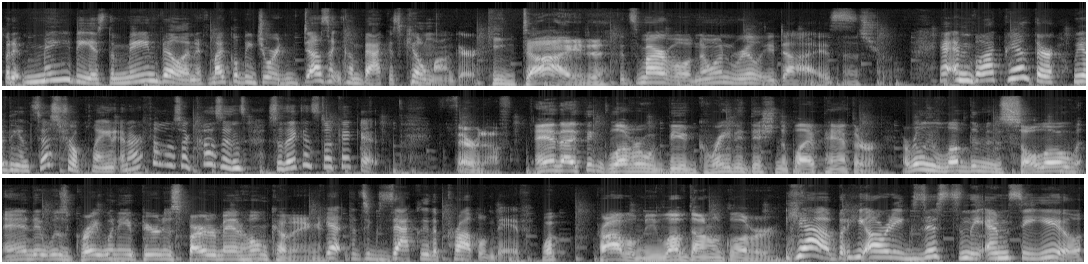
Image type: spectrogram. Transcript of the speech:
but it may be as the main villain if Michael B. Jordan doesn't come back as Killmonger. He died. It's Marvel, no one really dies. That's true. Yeah, and Black Panther, we have the ancestral plane, and our fellows are cousins, so they can still kick it. Fair enough. And I think Glover would be a great addition to Black Panther. I really loved him in Solo, and it was great when he appeared in Spider-Man Homecoming. Yeah, that's exactly the problem, Dave. What problem? You love Donald Glover. Yeah, but he already exists in the MCU.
